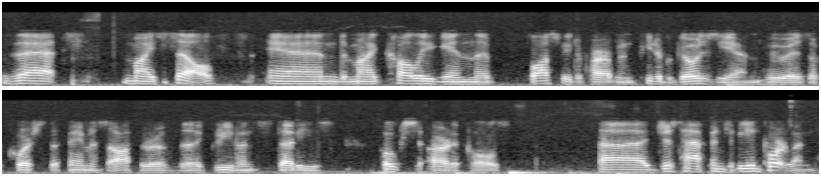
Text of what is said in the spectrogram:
that myself and my colleague in the philosophy department, Peter Boghossian, who is, of course, the famous author of the Grievance Studies hoax articles, uh, just happened to be in Portland.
